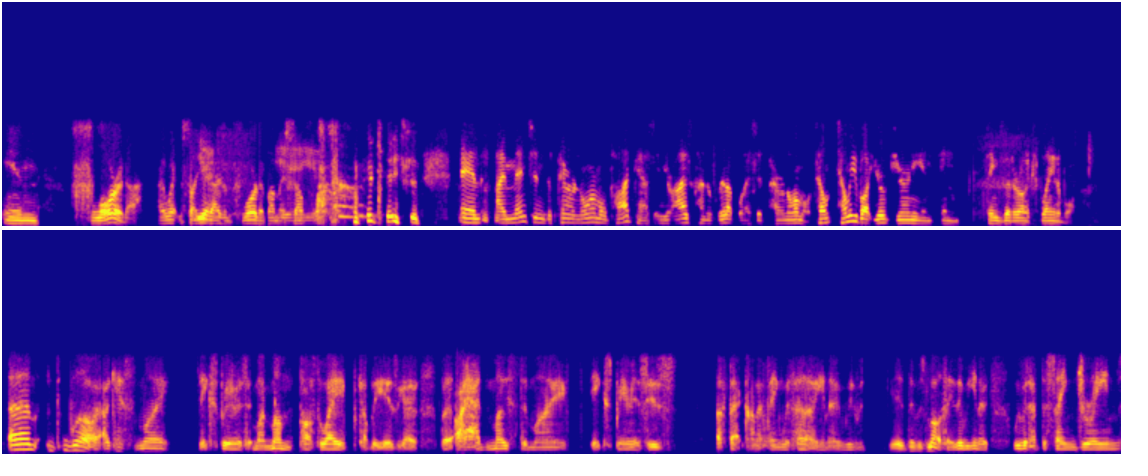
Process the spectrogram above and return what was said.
in Florida I went and saw yes. you guys in Florida by myself yeah. on vacation, and I mentioned the paranormal podcast, and your eyes kind of lit up when I said paranormal. Tell tell me about your journey and, and things that are unexplainable. Um, well, I guess my experience. My mum passed away a couple of years ago, but I had most of my experiences of that kind of thing with her. You know, we would. Yeah, there was a lot of things. You know, we would have the same dreams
